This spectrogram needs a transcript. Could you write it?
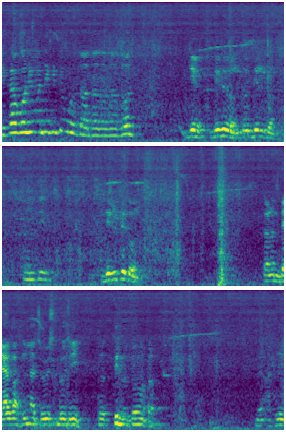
एका गोणीमध्ये किती मूर्ती होता दादा? दोन. दीड दीड दोन दोन दीड दोन. दोन तीन. दीड ते दोन. कारण बॅग असली ना चोवीस किलोची तर तीन दोन होतात. आपली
